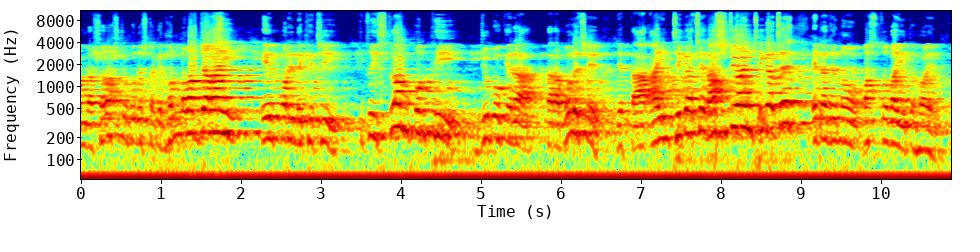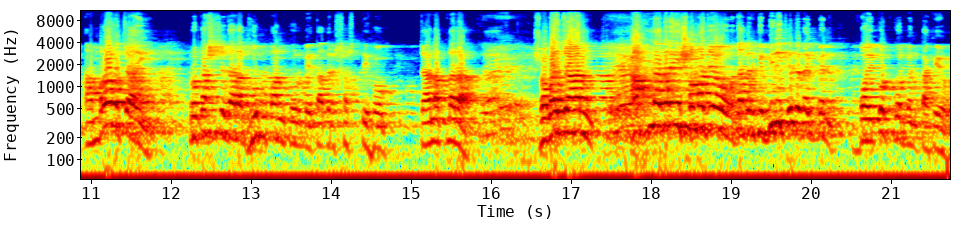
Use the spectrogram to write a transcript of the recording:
আমরা স্বরাষ্ট্র উপদেষ্টাকে ধন্যবাদ জানাই। এরপরে দেখেছি ইসলামপন্থী যুবকেরা তারা বলেছে যে তার আইন ঠিক আছে, রাষ্ট্রীয় আইন ঠিক আছে, এটা যেন বাস্তবায়িত হয়। আমরাও চাই প্রকাশ্যে যারা ধূমপান করবে তাদের শাস্তি হোক। চান আপনারা? সবাই চান? আপনাদের এই সমাজেও যাদেরকে বিড়ি খেতে দেখবেন, বয়কট করবেন তাকেও।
